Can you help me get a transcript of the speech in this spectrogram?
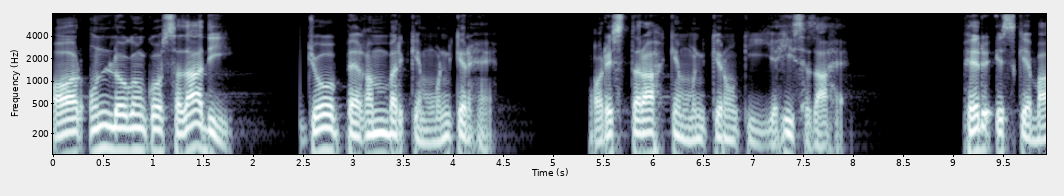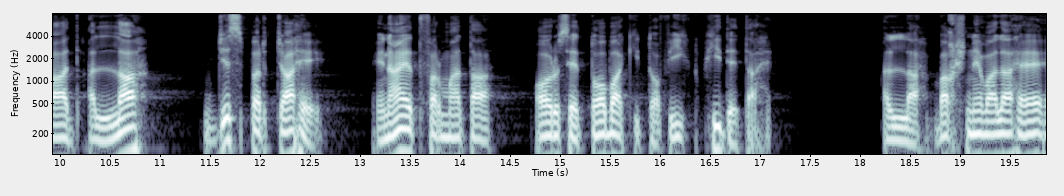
اور ان لوگوں کو سزا دی جو پیغمبر کے منکر ہیں اور اس طرح کے منکروں کی یہی سزا ہے۔ پھر اس کے بعد اللہ جس پر چاہے عنایت فرماتا اور اسے توبہ کی توفیق بھی دیتا ہے۔ اللہ بخشنے والا ہے،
